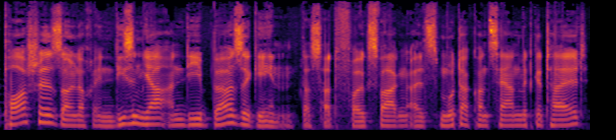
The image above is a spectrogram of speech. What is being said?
Porsche soll noch in diesem Jahr an die Börse gehen. Das hat Volkswagen als Mutterkonzern mitgeteilt.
